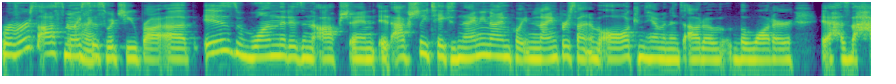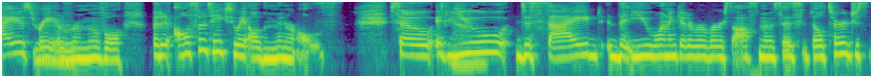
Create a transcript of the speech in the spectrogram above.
Reverse osmosis, okay. which you brought up, is one that is an option. It actually takes 99.9% of all contaminants out of the water. It has the highest rate mm-hmm. of removal, but it also takes away all the minerals. So if yeah. you decide that you want to get a reverse osmosis filter, just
